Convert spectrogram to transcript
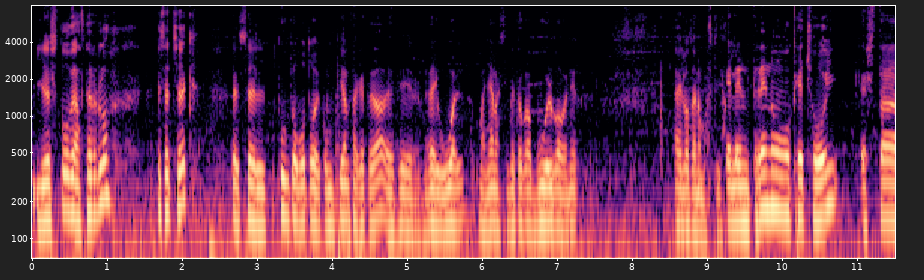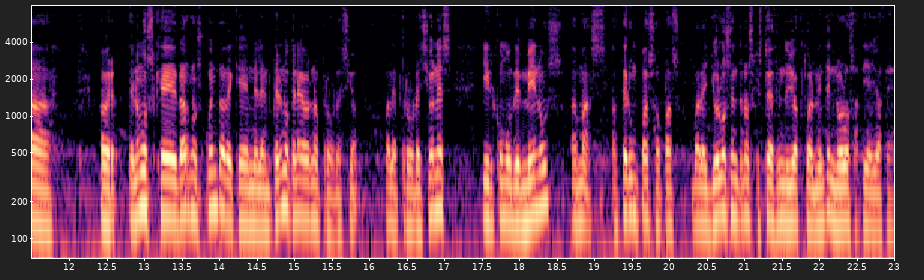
Y esto de hacerlo, ese check, es el puto voto de confianza que te da, de decir, me da igual, mañana si me toca vuelvo a venir. Ahí lo tenemos, tío. El entreno que he hecho hoy está... A ver, tenemos que darnos cuenta de que en el entreno tiene que haber una progresión, ¿vale? Progresión es ir como de menos a más, hacer un paso a paso, ¿vale? Yo los entrenos que estoy haciendo yo actualmente no los hacía yo hace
